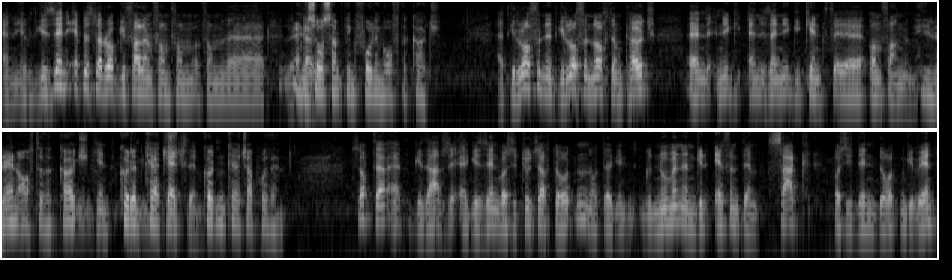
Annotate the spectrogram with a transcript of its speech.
Und ich habe gesehen, etwas da abgefallen vom, vom, vom äh, der and he Coach. saw something falling off the coach. Er hat gelaufen und gelaufen nach dem Coach und nicht, und sie nicht gekannt äh, umfangen. He ran after the coach, couldn't catch, catch them. couldn't catch up with them. Sagt er, er hat gedacht, er gesehen, was sie tut, sagt dort, hat er ge- genommen und geöffnet dem Sack, was sie denn dort gewähnt.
